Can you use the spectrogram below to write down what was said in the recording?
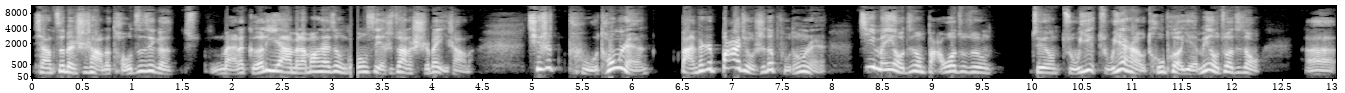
像资本市场的投资，这个买了格力啊，买了茅台这种公司，也是赚了十倍以上的。其实普通人。百分之八九十的普通人既没有这种把握住这种这种主业主业上有突破，也没有做这种呃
